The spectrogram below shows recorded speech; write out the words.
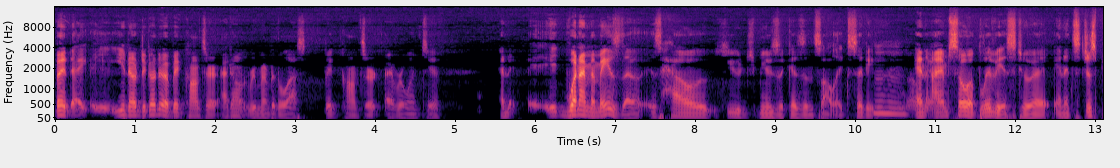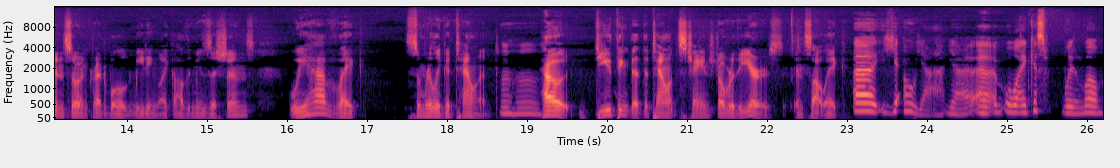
but I, you know, to go to a big concert, I don't remember the last big concert I ever went to. And it, what I'm amazed though is how huge music is in Salt Lake City, Mm-hmm. and I'm so oblivious to it. And it's just been so incredible meeting like all the musicians. We have like some really good talent. Mm-hmm. How do you think that the talent's changed over the years in Salt Lake? Uh, yeah. Oh, yeah. Yeah. Uh, well, I guess when, well,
